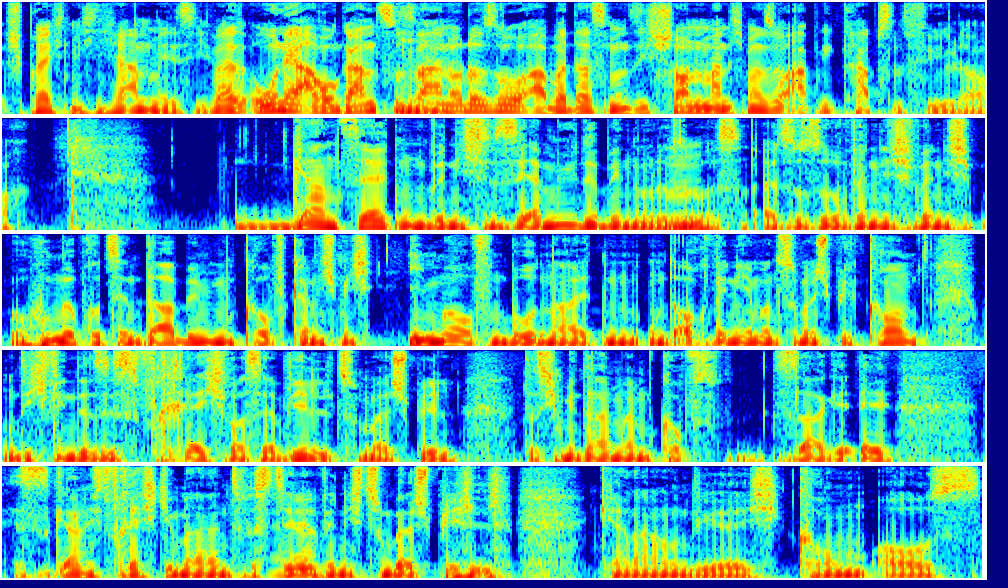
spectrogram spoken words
sprech mich nicht an mäßig. Weißt, ohne arrogant zu Mhm. sein oder so, aber dass man sich schon manchmal so abgekapselt fühlt auch. Ganz selten, wenn ich sehr müde bin Mhm. oder sowas. Also so, wenn ich, wenn ich 100% da bin im Kopf, kann ich mich immer auf dem Boden halten. Und auch wenn jemand zum Beispiel kommt und ich finde, es ist frech, was er will, zum Beispiel, dass ich mir da in meinem Kopf sage, ey, es ist gar nicht frech gemeint, weißt du, wenn ich zum Beispiel, keine Ahnung, ich komme aus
